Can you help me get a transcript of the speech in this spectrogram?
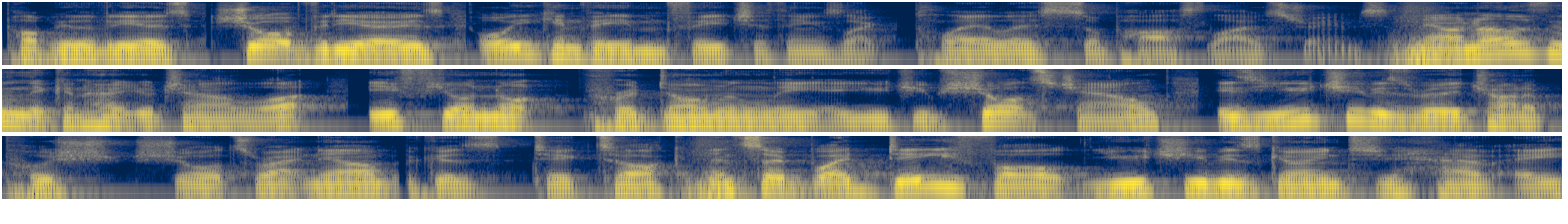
popular videos, short videos, or you can even feature things like playlists or past live streams. Now, another thing that can hurt your channel a lot, if you're not predominantly a YouTube Shorts channel, is YouTube is really trying to push Shorts right now because TikTok. And so by default, YouTube is going to have a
